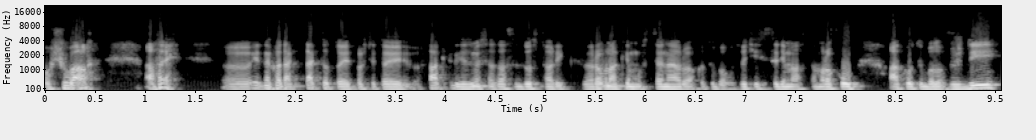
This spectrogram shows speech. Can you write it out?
počúval, ale jednoducho tak, takto to je, proste to je fakt, kde sme sa zase dostali k rovnakému scenáru, ako tu bolo v 2017 roku, ako tu bolo vždy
